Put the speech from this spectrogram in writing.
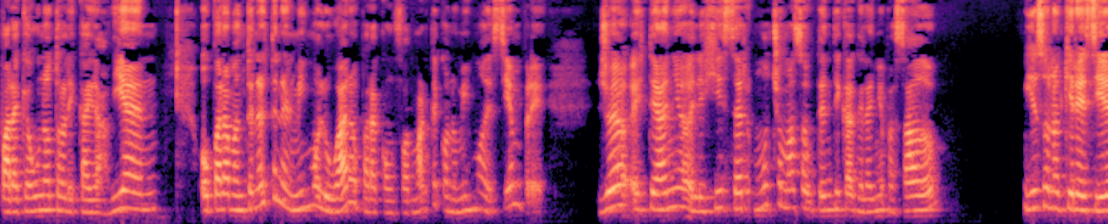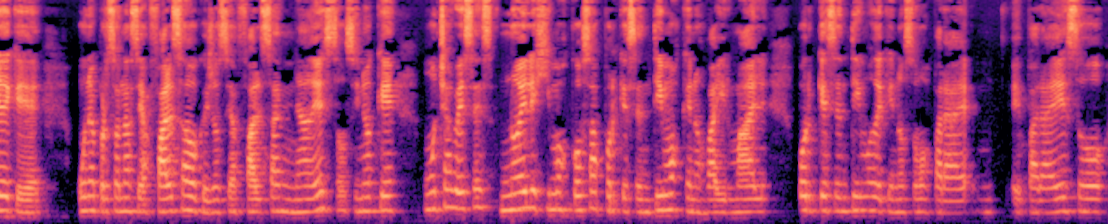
para que a un otro le caigas bien o para mantenerte en el mismo lugar o para conformarte con lo mismo de siempre. Yo este año elegí ser mucho más auténtica que el año pasado y eso no quiere decir que una persona sea falsa o que yo sea falsa ni nada de eso, sino que muchas veces no elegimos cosas porque sentimos que nos va a ir mal, porque sentimos de que no somos para, eh, para eso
